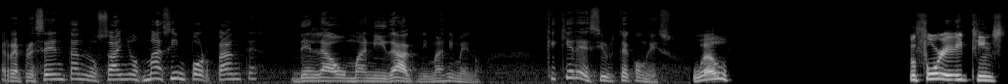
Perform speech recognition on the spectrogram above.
representan los años más importantes de la humanidad, ni más ni menos. ¿Qué quiere decir usted con eso? Well, before 18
